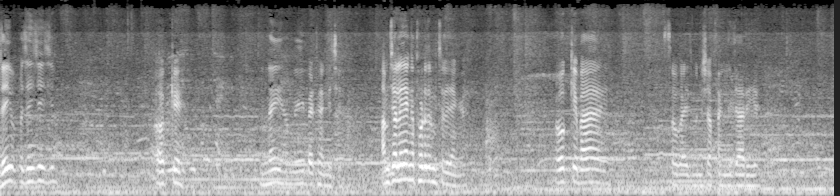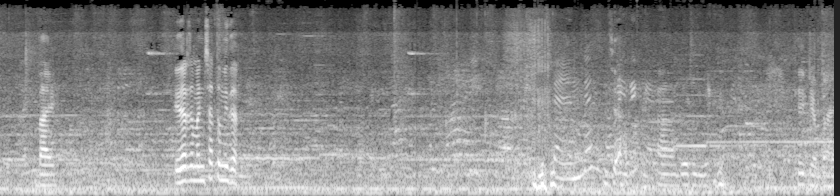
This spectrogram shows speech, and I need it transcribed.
जाइए पापा जाइए जाइए। ओके। नहीं हम यहीं बैठे हैं नीचे। हम चले जाएँगे थोड़ी देर में चले जाएँगे। Okay bye so guys Manisha finally जा रही है। बाय इधर से मनीषा तुम इधर। हाँ देख लीजिए ठीक है बाय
